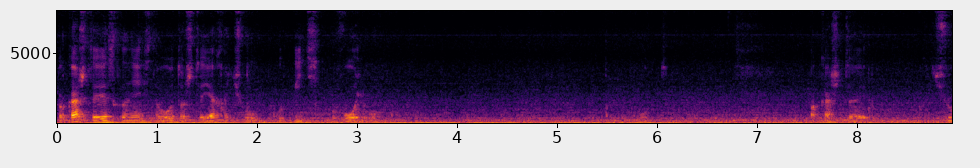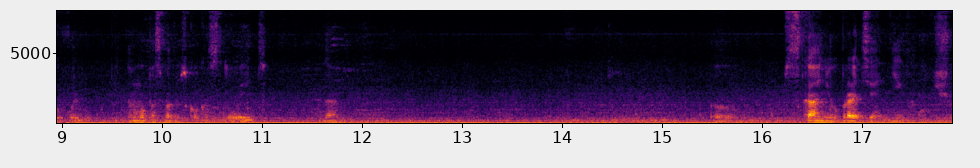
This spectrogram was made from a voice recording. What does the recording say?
Пока что я склоняюсь того, то, что я хочу купить Volvo. Вот. Пока что хочу Volvo купить. Но мы посмотрим, сколько стоит. Да? Э, Сканию брать я не хочу.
